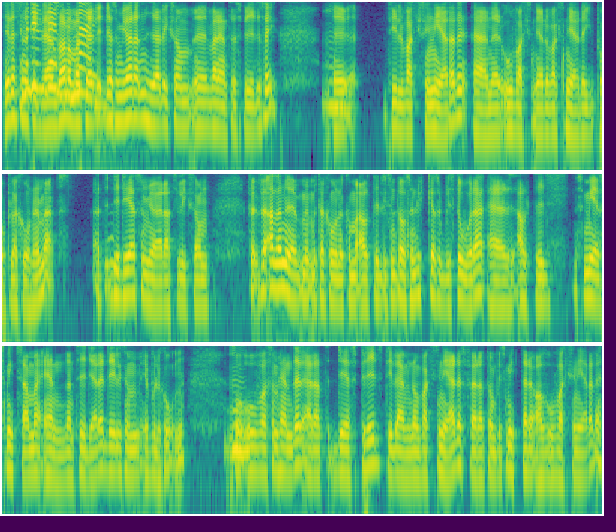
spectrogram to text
Jag läste en artikel häromdagen om att det, det som gör att nya liksom, eh, varianter sprider sig Mm. Till vaccinerade är när ovaccinerade och vaccinerade populationer möts. Att det är det som gör att liksom... För, för alla nya mutationer kommer alltid... Liksom, de som lyckas att bli stora är alltid mer smittsamma än den tidigare. Det är liksom evolution. Och, och vad som händer är att det sprids till även de vaccinerade för att de blir smittade av ovaccinerade.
